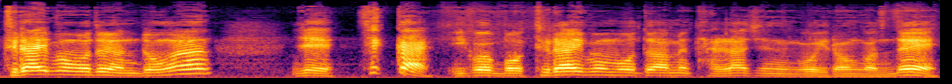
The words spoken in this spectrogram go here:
드라이브 모드 연동은 이제 색깔. 이거 뭐 드라이브 모드 하면 달라지는 거 이런 건데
